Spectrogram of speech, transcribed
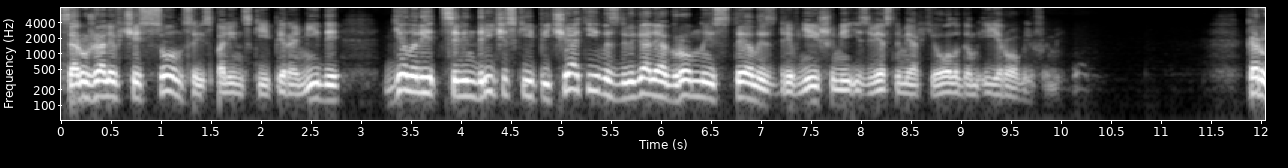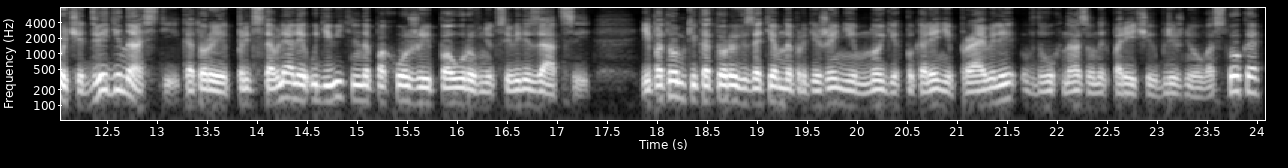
сооружали в честь солнца исполинские пирамиды, делали цилиндрические печати и воздвигали огромные стелы с древнейшими известными археологам иероглифами. Короче, две династии, которые представляли удивительно похожие по уровню цивилизации, и потомки которых затем на протяжении многих поколений правили в двух названных поречиях Ближнего Востока,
